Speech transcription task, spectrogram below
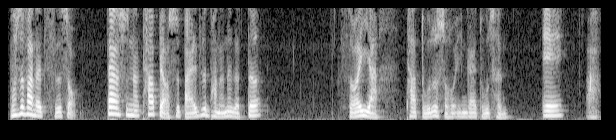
不是放在词首，但是呢，它表示白字旁的那个的，所以啊，它读的时候应该读成 a 啊，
